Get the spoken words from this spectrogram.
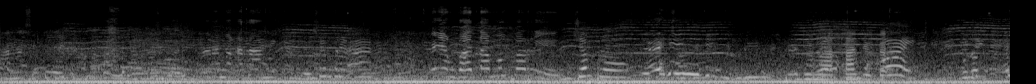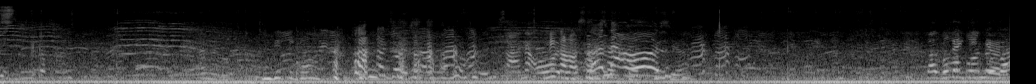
panas itu mana makan ami kan eh yang Batam mau karin jemplo. Di mata juga di tiga sana ini kalau sunset Sana, bagus ya bago ka bono ba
